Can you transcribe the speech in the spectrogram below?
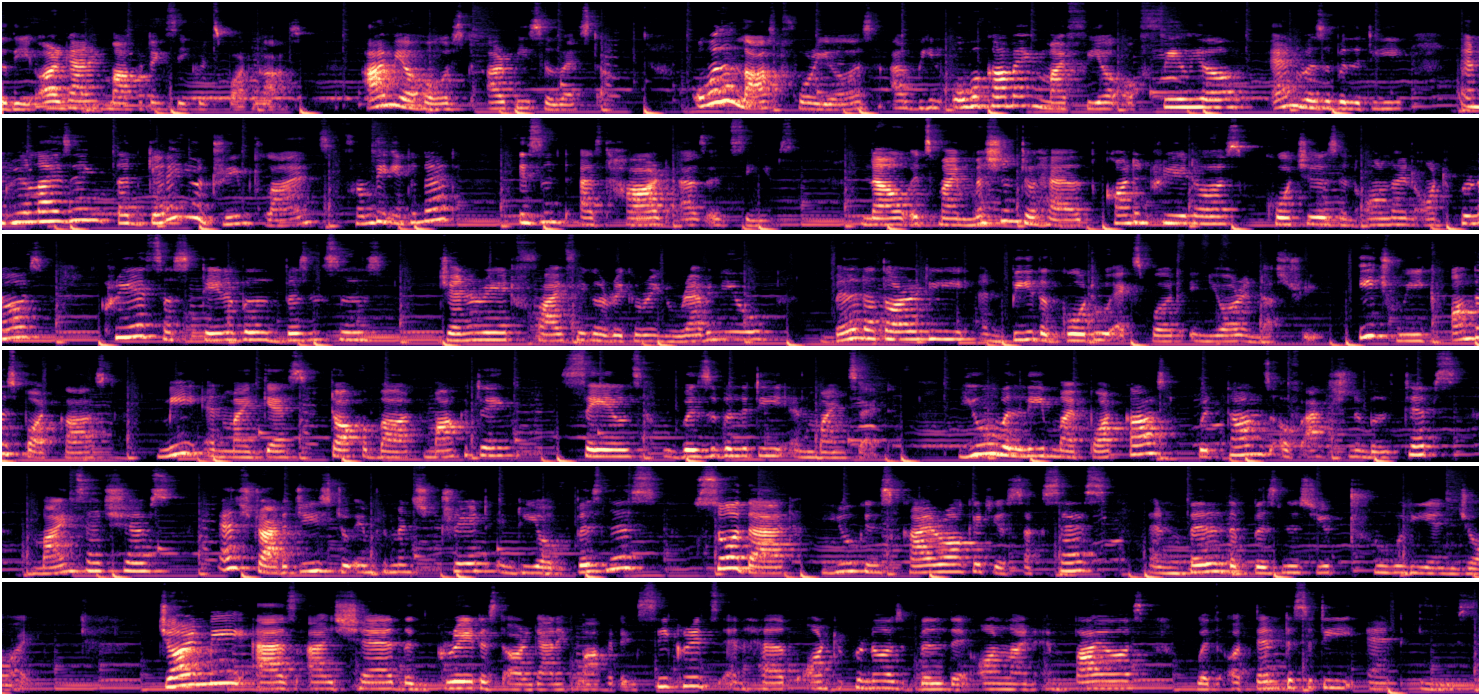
to the Organic Marketing Secrets podcast. I'm your host, RP Sylvester. Over the last four years, I've been overcoming my fear of failure and visibility and realizing that getting your dream clients from the internet isn't as hard as it seems. Now, it's my mission to help content creators, coaches, and online entrepreneurs create sustainable businesses, generate five figure recurring revenue, build authority, and be the go to expert in your industry. Each week on this podcast, me and my guests talk about marketing, sales, visibility, and mindset. You will leave my podcast with tons of actionable tips, mindset shifts, and strategies to implement straight into your business so that you can skyrocket your success and build the business you truly enjoy. Join me as I share the greatest organic marketing secrets and help entrepreneurs build their online empires with authenticity and ease.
